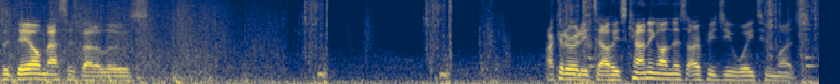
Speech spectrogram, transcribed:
The Dale Master's about to lose. I could already tell he's counting on this RPG way too much.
